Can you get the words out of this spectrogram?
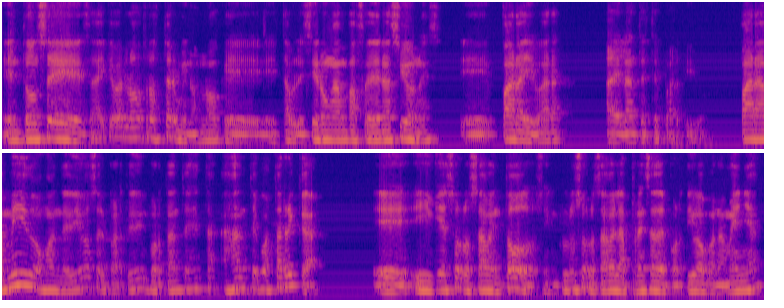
Entonces hay que ver los otros términos ¿no? que establecieron ambas federaciones eh, para llevar adelante este partido. Para mí, don Juan de Dios, el partido importante es ante Costa Rica. Eh, y eso lo saben todos, incluso lo sabe la prensa deportiva panameña,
